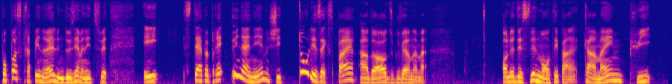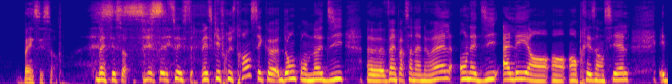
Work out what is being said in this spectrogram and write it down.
pour pas scraper Noël une deuxième année de suite? Et c'était à peu près unanime chez tous les experts en dehors du gouvernement. On a décidé de monter quand même, puis, ben c'est ça. Ben c'est ça. Mais ce qui est frustrant, c'est que donc on a dit euh, 20 personnes à Noël, on a dit aller en, en, en présentiel et,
